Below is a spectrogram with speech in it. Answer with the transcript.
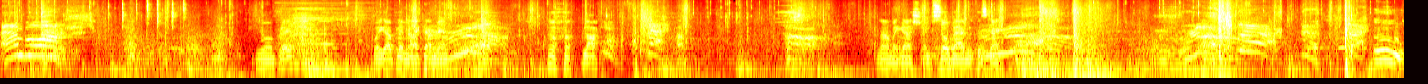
Ambush! You wanna play? Why you gotta play me like that, man? Blocked. Oh my gosh, I'm so bad with this guy. Ooh,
